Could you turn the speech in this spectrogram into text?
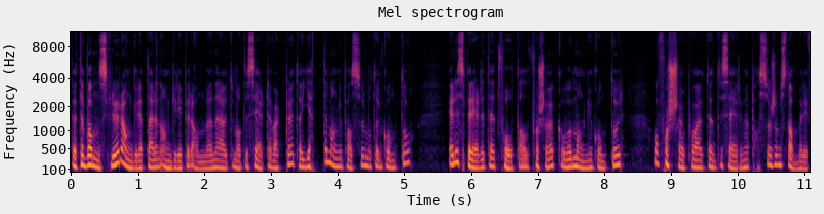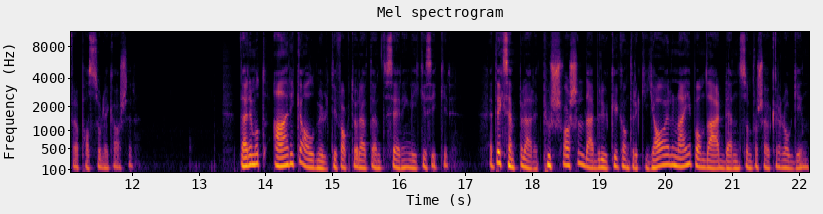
Dette vanskeliggjør angrep der en angriper anvender automatiserte verktøy til å gjette mange passord mot en konto, eller sprer det til et fåtall forsøk over mange kontoer, og forsøk på å autentisere med passord som stammer ifra passordlekkasjer. Derimot er ikke all multifaktorautentisering like sikker. Et eksempel er et push-varsel der bruker kan trykke ja eller nei på om det er den som forsøker å logge inn.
